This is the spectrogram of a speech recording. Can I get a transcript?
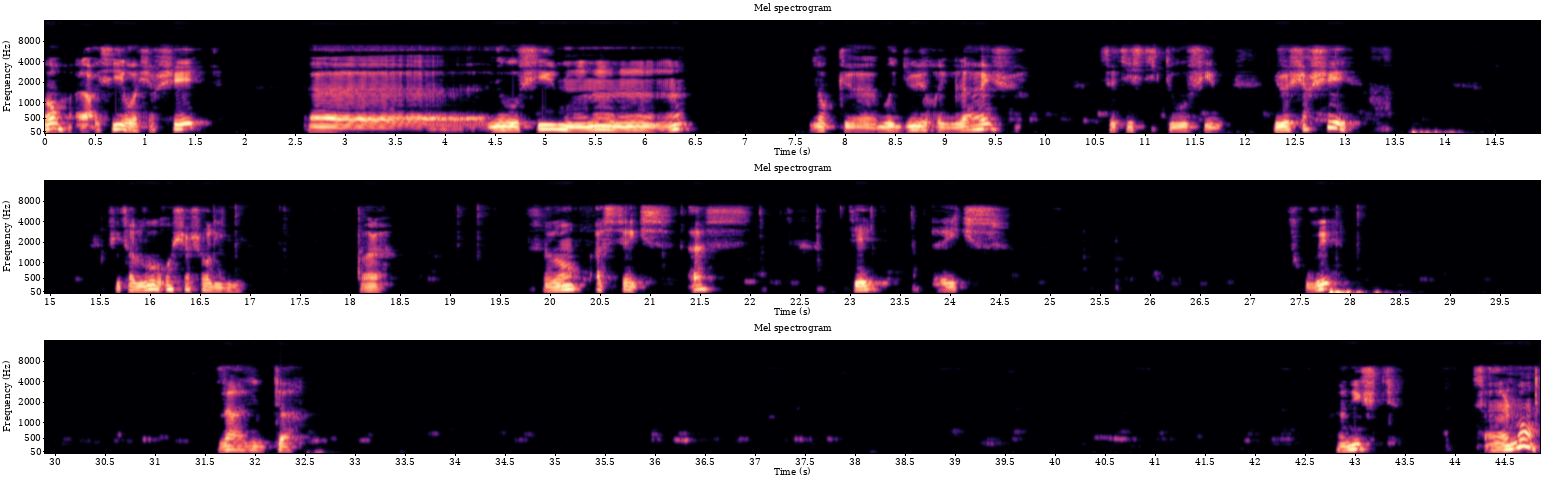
Bon, alors ici, on va chercher euh, nouveau film. Donc, euh, module, réglage, statistique, nouveau film. Je veux chercher. C'est un nouveau recherche en ligne. Voilà. Selon Astérix. Astérix. Trouver. Varlita. Nicht. C'est un allemand.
